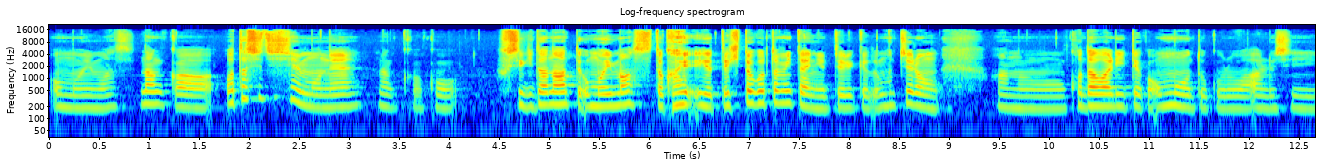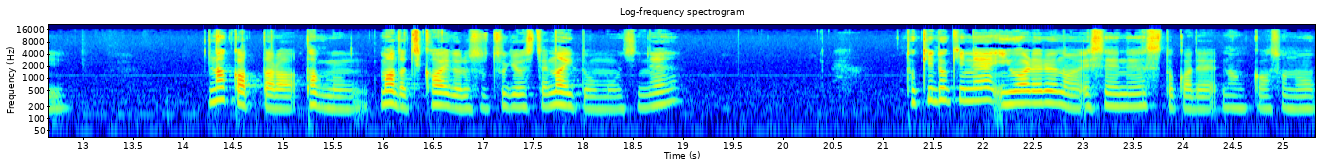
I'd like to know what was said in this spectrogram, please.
思います。なんか私自身もねなんかこう不思議だなって思いますとか言って人事みたいに言ってるけどもちろんあのこだわりっていうか思うところはあるし。なかったら多分まだ地下アイドル卒業してないと思うしね。時々ね言われるの SNS とかでなんかその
